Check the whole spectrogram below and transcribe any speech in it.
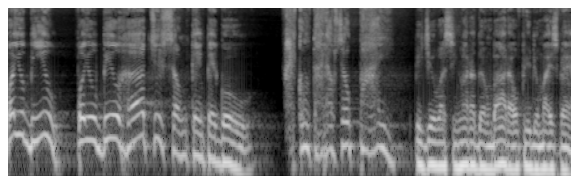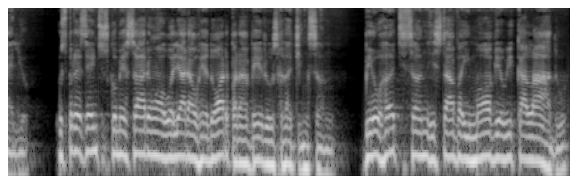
foi o Bill, foi o Bill Hutchison quem pegou. Vai contar ao seu pai, pediu a senhora Dunbar ao filho mais velho. Os presentes começaram a olhar ao redor para ver os Hutchinson. Bill Hutchison estava imóvel e calado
